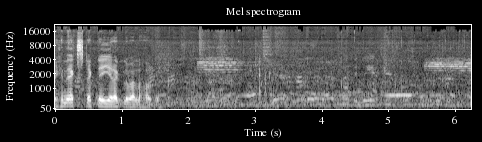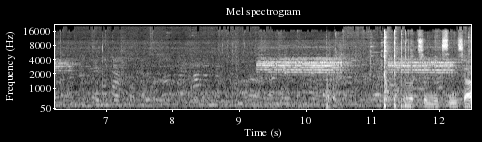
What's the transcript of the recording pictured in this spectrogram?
এখানে এক্সট্রা একটা ইয়ে রাখলে ভালো হবে। হচ্ছে মিক্সিং চা।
